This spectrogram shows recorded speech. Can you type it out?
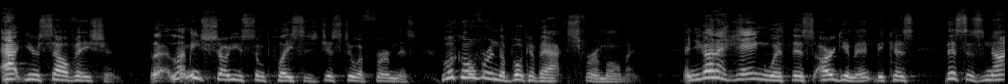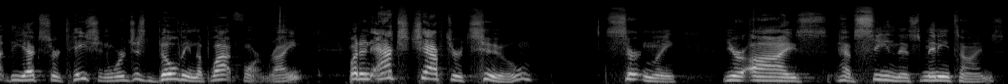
at your salvation. Let me show you some places just to affirm this. Look over in the book of Acts for a moment. And you got to hang with this argument because this is not the exhortation. We're just building the platform, right? But in Acts chapter 2, certainly your eyes have seen this many times.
